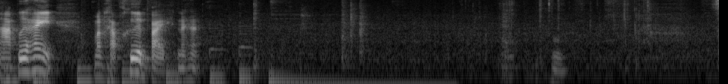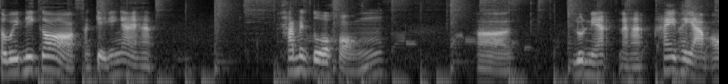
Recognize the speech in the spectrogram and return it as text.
นะเพื่อให้มันขับเคลื่อนไปนะฮะสวิตช์นี่ก็สังเกตง่ายๆฮะถ้าเป็นตัวของอรุ่นเนี้ยนะฮะให้พยายามเอา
